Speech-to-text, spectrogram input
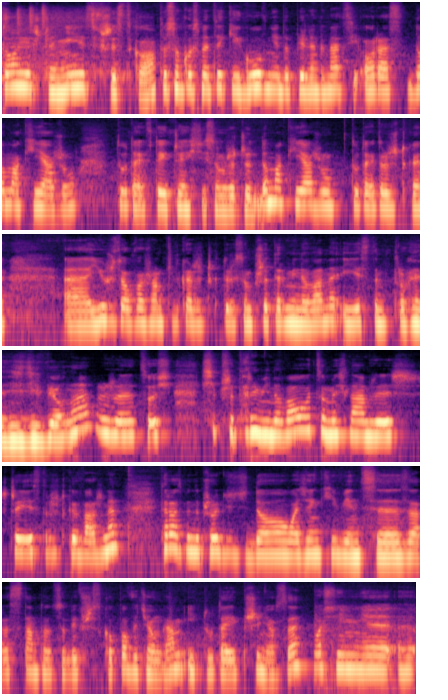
To jeszcze nie jest wszystko. To są kosmetyki głównie do pielęgnacji oraz do makijażu. Tutaj w tej części są rzeczy do makijażu. Tutaj troszeczkę już zauważyłam kilka rzeczy, które są przeterminowane i jestem trochę zdziwiona, że coś się przeterminowało, co myślałam, że jeszcze jest troszeczkę ważne. Teraz będę przechodzić do łazienki, więc e, zaraz stamtąd sobie wszystko powyciągam i tutaj przyniosę. Właśnie mnie e,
